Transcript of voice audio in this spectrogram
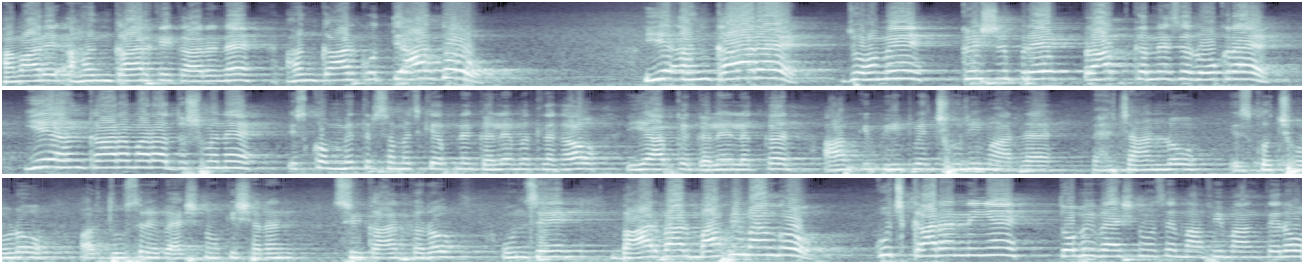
हमारे अहंकार के कारण है। अहंकार को त्याग दो। ये अहंकार है जो हमें कृष्ण प्रेम प्राप्त करने से रोक रहा है। ये अहंकार हमारा दुश्मन है। इसको मित्र समझ के अपने गले मत लगाओ। ये आपके गले लगकर आपकी पीठ में छुरी मार रहा है। पहचान लो, इसको छोड़ो और दूसरे वैष्णव की शरण स्वीकार करो। उनसे बार बार माफ़ी मांगो। कुछ कारण नहीं है तो भी वैष्णव से माफ़ी मांगते रहो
